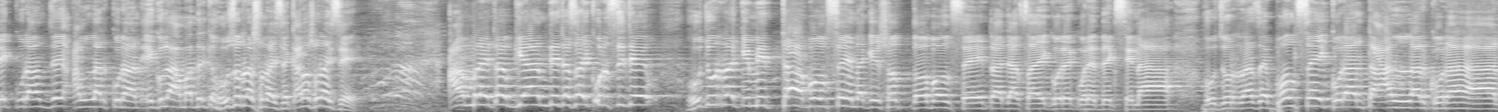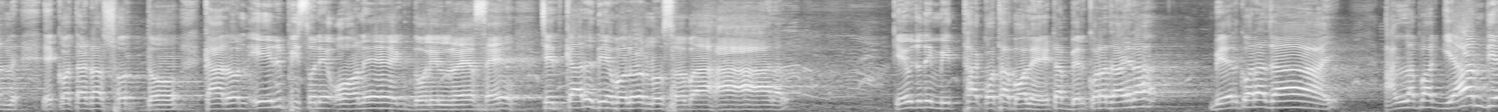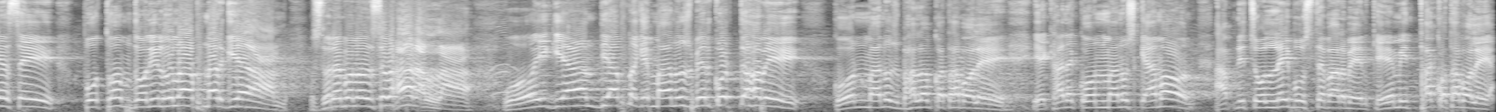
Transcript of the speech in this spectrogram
এই কোরআন যে আল্লাহর কোরআন এগুলো আমাদেরকে হুজুররা শোনাইছে। কারা শোনাইছে? আমরা এটা জ্ঞান দিয়ে যাচাই করছি যে হুজুররা কি মিথ্যা বলছে নাকি সত্য বলছে? এটা যাচাই করে করে দেখছি না। হুজুররা যে বলছে এই কোরআনটা আল্লাহর কোরআন, এ কথাটা সত্য। কারণ এর পিছনে অনেক দলিল রয়েছে। চিৎকার দিয়ে বলো নুসবাহার কেউ যদি মিথ্যা কথা বলে, এটা বের করা যায় না? বের করা যায়। আল্লাহ পাক জ্ঞান দিয়েছে। প্রথম দলিল হলো আপনার জ্ঞান। জোরে বলো সুবহান আল্লাহ ওই জ্ঞান দিয়ে আপনাকে মানুষ বের করতে হবে। কোন মানুষ ভালো কথা বলে? এখানে কোন মানুষ কেমন? আপনি চললেই বুঝতে পারবেন কে মিথ্যা কথা বলে।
